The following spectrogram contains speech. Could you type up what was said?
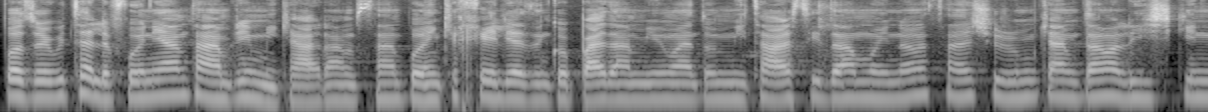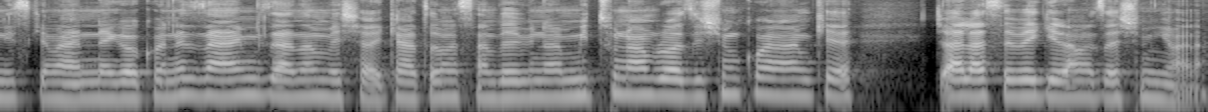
بازاریابی تلفنی هم تمرین می‌کردم. مثلا با اینکه خیلی از این کار بدم میومد و میترسیدم و اینا مثلا شروع می‌کردم حالا هیچکی نیست که من نگاه کنه زنگ می‌زدم به شرکت ها مثلا ببینم می‌تونم راضیشون کنم که جلسه بگیرم ازشون می‌دونم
